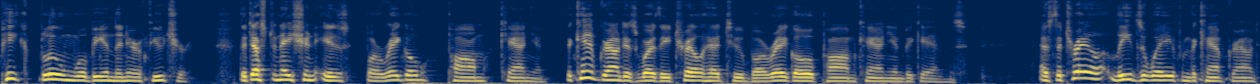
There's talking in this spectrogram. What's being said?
peak bloom will be in the near future. The destination is Borrego Palm Canyon. The campground is where the trailhead to Borrego Palm Canyon begins. As the trail leads away from the campground,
